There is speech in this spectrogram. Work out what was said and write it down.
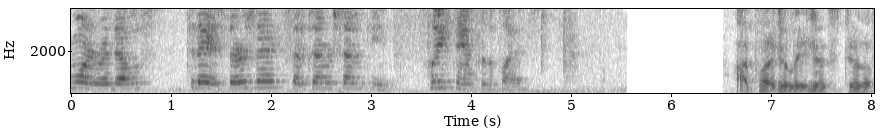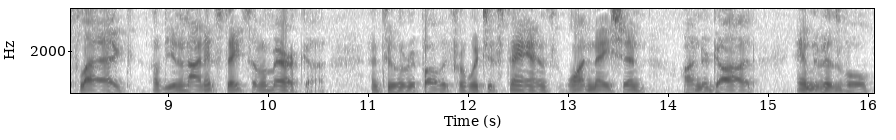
Good morning, Red Devils. Today is Thursday, September 17th. Please stand for the pledge. I pledge allegiance to the flag of the United States of America and to the republic for which it stands, one nation, under God, indivisible,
